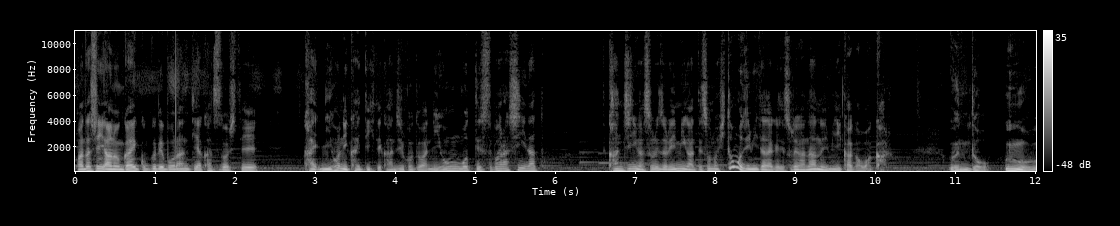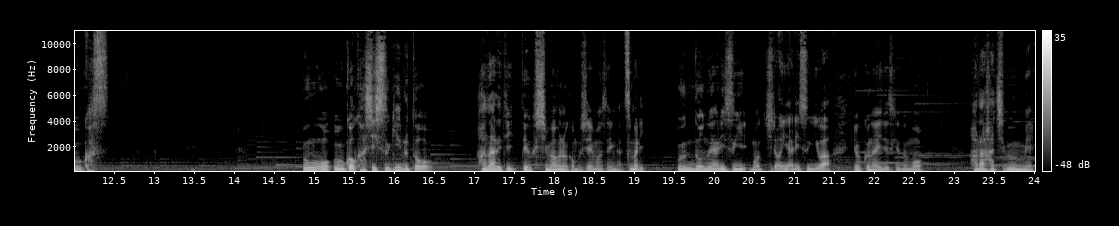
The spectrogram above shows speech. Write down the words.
私あの外国でボランティア活動して日本に帰ってきて感じることは日本語って素晴らしいなと。漢字にはそれぞれ意味があってその一文字見ただけでそれが何の意味かが分かる。運動運を動かす。運を動かしすぎると離れていってしまうのかもしれませんがつまり運動のやりすぎもちろんやりすぎは良くないですけども腹八分目と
